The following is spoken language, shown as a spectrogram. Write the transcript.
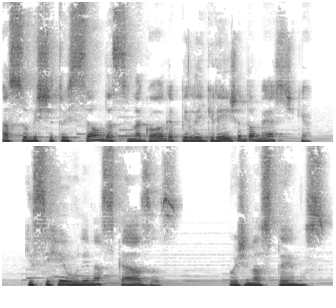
a substituição da sinagoga pela igreja doméstica, que se reúne nas casas. Hoje nós temos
